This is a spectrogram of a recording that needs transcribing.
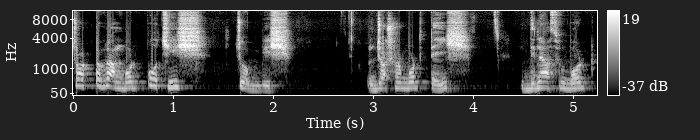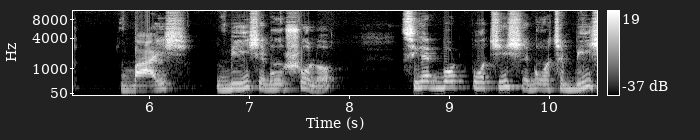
চট্টগ্রাম বোর্ড পঁচিশ, চব্বিশ। যশোর বোর্ড তেইশ, দিনাজপুর বোর্ড বাইশ, বিশ এবং ষোলো, সিলেট বোর্ড পঁচিশ এবং হচ্ছে বিশ,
